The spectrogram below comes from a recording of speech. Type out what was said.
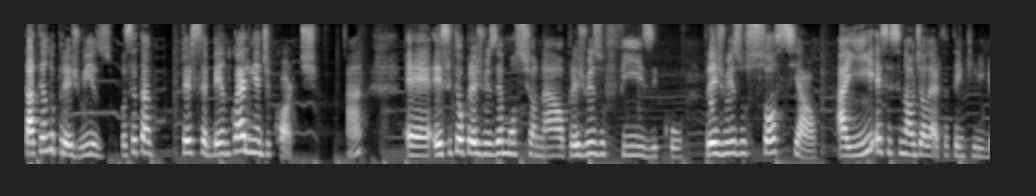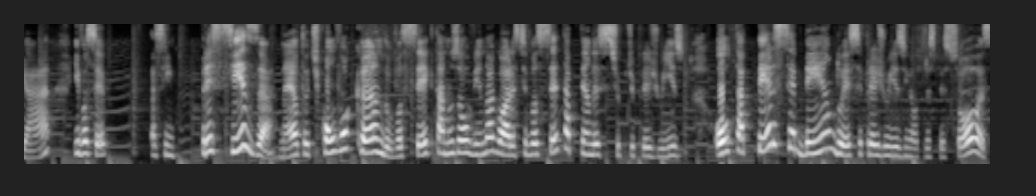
tá tendo prejuízo? Você tá percebendo qual é a linha de corte, tá? É, esse teu prejuízo emocional, prejuízo físico, prejuízo social. Aí esse sinal de alerta tem que ligar e você, assim, precisa, né? Eu tô te convocando, você que está nos ouvindo agora, se você está tendo esse tipo de prejuízo ou está percebendo esse prejuízo em outras pessoas,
